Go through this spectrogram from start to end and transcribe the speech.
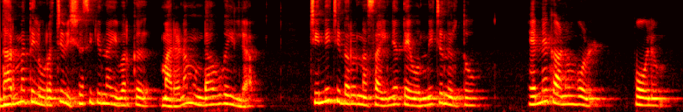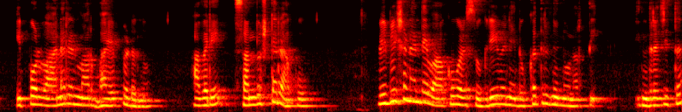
ധർമ്മത്തിൽ ഉറച്ചു വിശ്വസിക്കുന്ന ഇവർക്ക് മരണം ഉണ്ടാവുകയില്ല ചിന്നിച്ചിതറുന്ന സൈന്യത്തെ ഒന്നിച്ചു നിർത്തൂ. എന്നെ കാണുമ്പോൾ പോലും ഇപ്പോൾ വാനരന്മാർ ഭയപ്പെടുന്നു. അവരെ സന്തുഷ്ടരാക്കൂ. വിഭീഷണന്റെ വാക്കുകൾ സുഗ്രീവനെ ദുഃഖത്തിൽ നിന്നുണർത്തി. ഇന്ദ്രജിത്ത്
